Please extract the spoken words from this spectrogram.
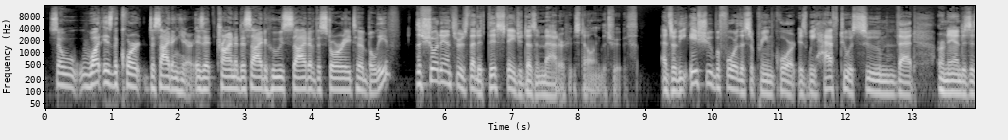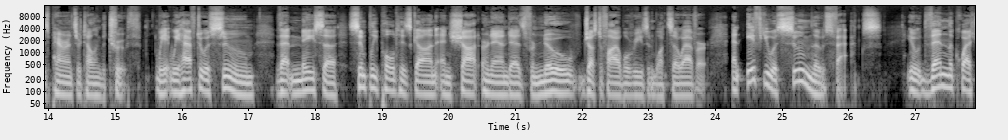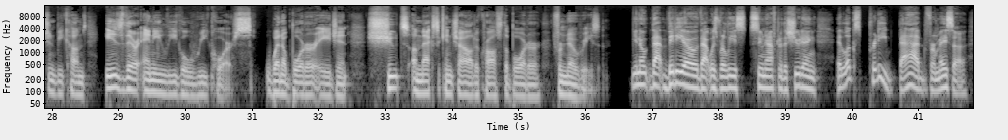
So, what is the court deciding here? Is it trying to decide whose side of the story to believe? The short answer is that at this stage, it doesn't matter who's telling the truth. And so the issue before the Supreme Court is we have to assume that Hernandez's parents are telling the truth. We, we have to assume that Mesa simply pulled his gun and shot Hernandez for no justifiable reason whatsoever. And if you assume those facts, you know, then the question becomes is there any legal recourse when a border agent shoots a Mexican child across the border for no reason? You know, that video that was released soon after the shooting, it looks pretty bad for Mesa.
